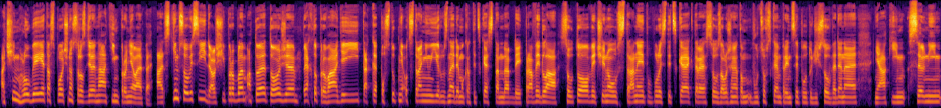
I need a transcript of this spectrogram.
a čím hlouběji je ta společnost rozdělená, tím pro ně lépe. A s tím souvisí další problém a to je to, že jak to provádějí, tak postupně odstraňují různé demokratické standardy, pravidla. Jsou to většinou strany populistické, které jsou založené na tom vůcovském principu, tudíž jsou vedené nějakým silným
